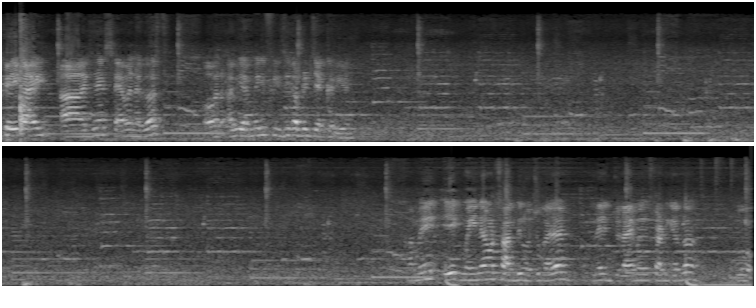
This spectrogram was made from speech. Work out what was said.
ओके okay, आज है सेवन अगस्त और अभी आप मेरी फिजिक अपडेट चेक करिए हमें एक महीना और सात दिन हो चुका है। मैंने जुलाई में स्टार्ट किया था। तो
